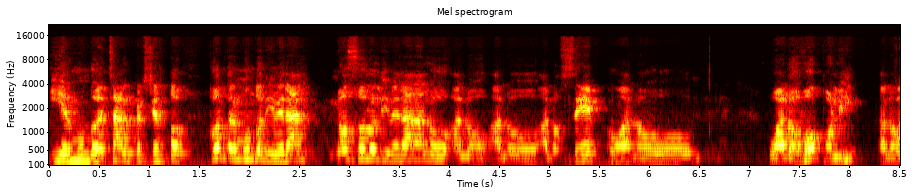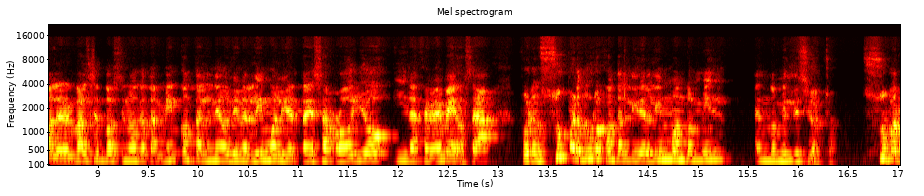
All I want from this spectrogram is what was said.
y el mundo de Chalper, ¿cierto? Contra el mundo liberal, no solo liberal a los a lo, a lo, a lo CEP o a los o a los Bópoli, a los Valer sino que también contra el neoliberalismo, libertad de desarrollo y la FBB. O sea, fueron súper duros contra el liberalismo en, 2000, en 2018. Súper,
